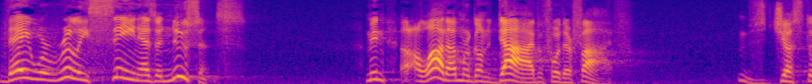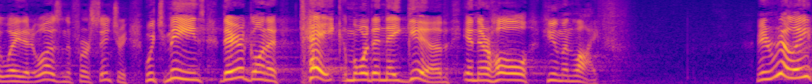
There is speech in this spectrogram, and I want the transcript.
they were really seen as a nuisance. I mean, a lot of them are going to die before they're five. It's just the way that it was in the first century, which means they're going to take more than they give in their whole human life. I mean, really,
